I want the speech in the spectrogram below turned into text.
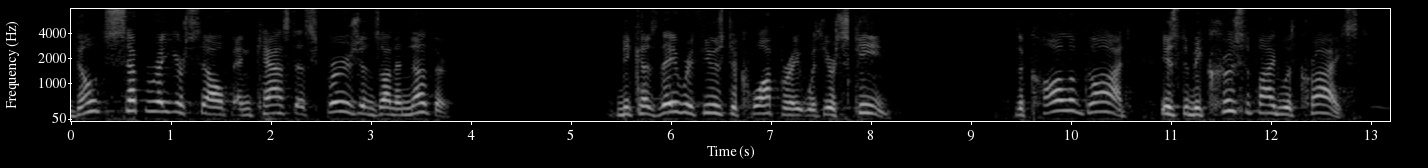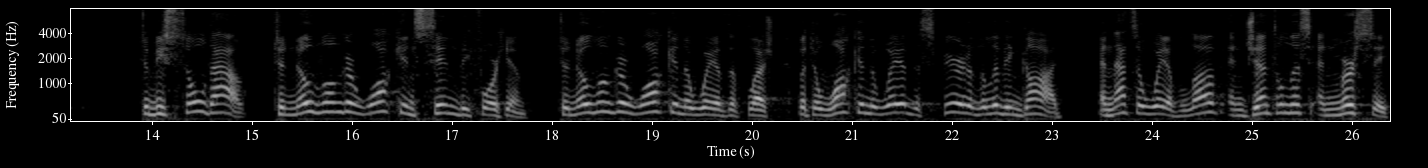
Don't separate yourself and cast aspersions on another because they refuse to cooperate with your scheme. The call of God is to be crucified with Christ, to be sold out, to no longer walk in sin before Him, to no longer walk in the way of the flesh, but to walk in the way of the Spirit of the living God. And that's a way of love and gentleness and mercy.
